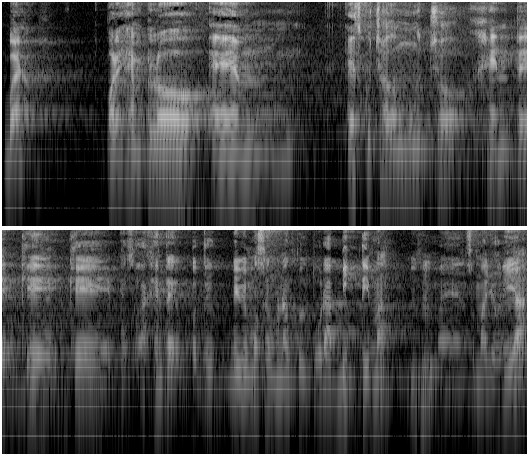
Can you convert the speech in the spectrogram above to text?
Bueno, por ejemplo, em, he escuchado mucho gente que, que, pues la gente, pues, vivimos en una cultura víctima, en su mayoría,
